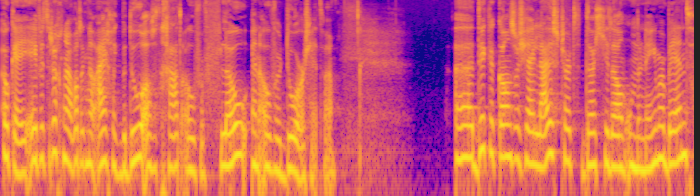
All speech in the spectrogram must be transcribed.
Oké, even terug naar wat ik nou eigenlijk bedoel als het gaat over flow en over doorzetten. Uh, dikke kans als jij luistert dat je dan ondernemer bent.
